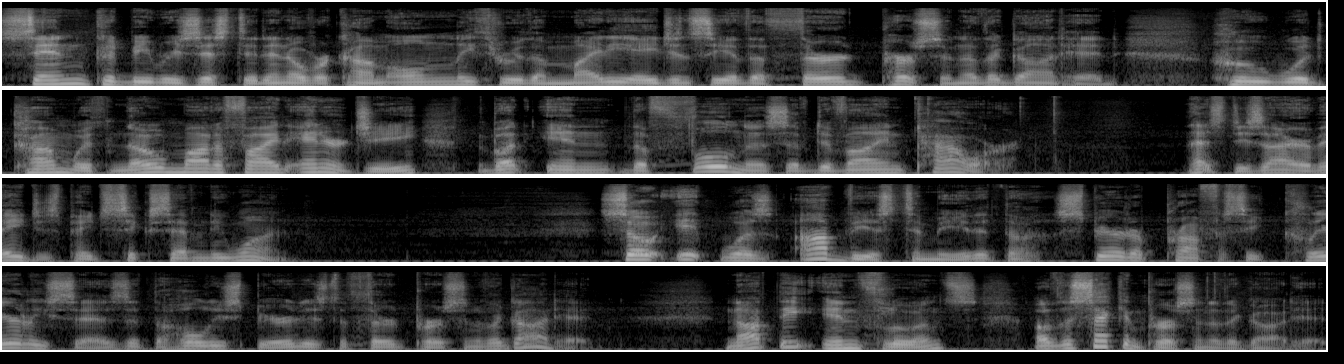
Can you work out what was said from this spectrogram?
Sin could be resisted and overcome only through the mighty agency of the third person of the Godhead, who would come with no modified energy, but in the fullness of divine power. That's Desire of Ages, page 671. So it was obvious to me that the Spirit of prophecy clearly says that the Holy Spirit is the third person of the Godhead, not the influence of the second person of the Godhead.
